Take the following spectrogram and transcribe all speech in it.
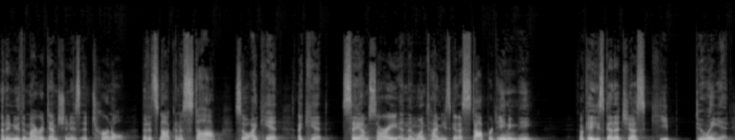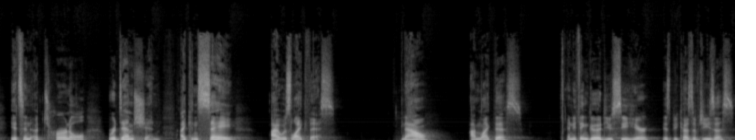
and I knew that my redemption is eternal, that it's not going to stop. So I can't, I can't say I'm sorry, and then one time he's going to stop redeeming me. Okay, he's going to just keep doing it. It's an eternal redemption. I can say, I was like this. Now I'm like this. Anything good you see here is because of Jesus.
